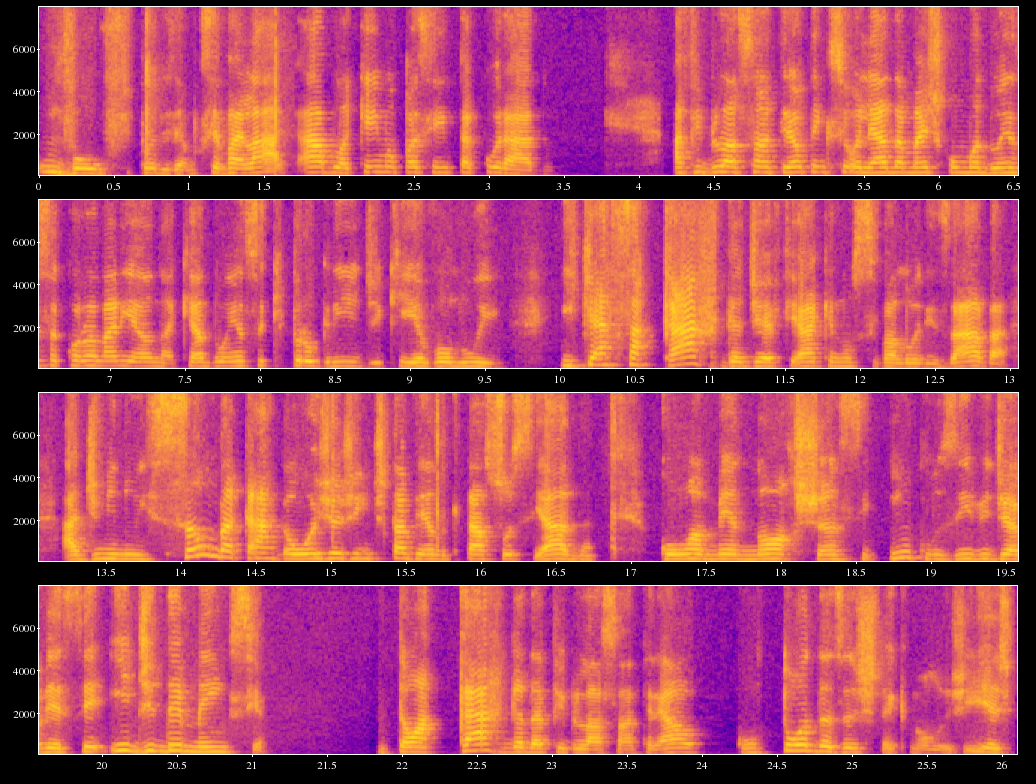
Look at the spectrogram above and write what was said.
um Wolf, por exemplo, que você vai lá, abla, queima, o paciente está curado. A fibrilação atrial tem que ser olhada mais como uma doença coronariana, que é a doença que progride, que evolui. E que essa carga de FA que não se valorizava, a diminuição da carga, hoje a gente está vendo que está associada com a menor chance, inclusive, de AVC e de demência. Então, a carga da fibrilação atrial com todas as tecnologias,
